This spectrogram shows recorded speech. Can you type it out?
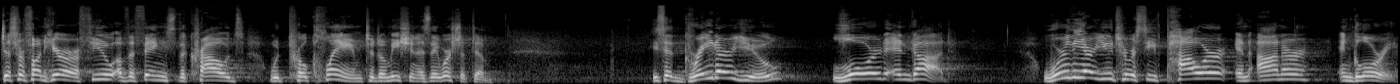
Just for fun, here are a few of the things the crowds would proclaim to Domitian as they worshiped him. He said, Great are you, Lord and God. Worthy are you to receive power and honor and glory.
